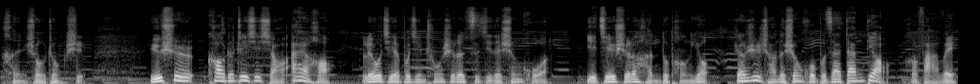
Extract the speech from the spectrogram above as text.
很受重视。于是，靠着这些小爱好，刘姐不仅充实了自己的生活，也结识了很多朋友，让日常的生活不再单调和乏味。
